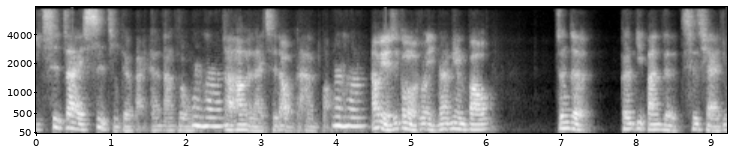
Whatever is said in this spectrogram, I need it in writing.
一次在市集的摆摊当中，让他们来吃到我的汉堡，他们也是跟我说，你那面包真的跟一般的吃起来就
